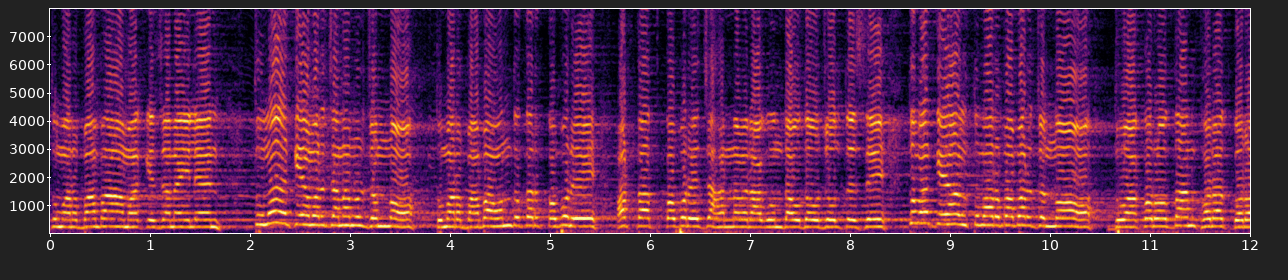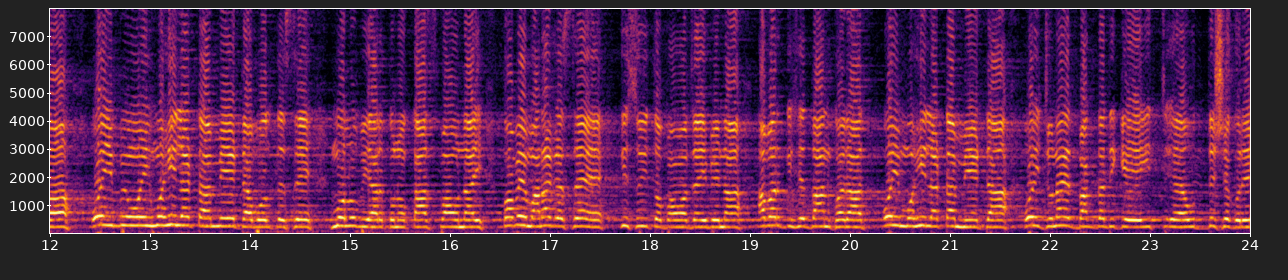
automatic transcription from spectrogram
তোমার বাবা আমাকে জানাইলেন তোমাকে আমার জানানোর জন্য তোমার বাবা অন্ধকার কবরে, অর্থাৎ কবরে জাহান নামের আগুন দাউ দাউ জ্বলতেছে। তোমাকে আর তোমার বাবার জন্য দোয়া করো, দান খরাত করো। ওই ওই মহিলাটা, মেয়েটা বলতেছে, মৌলবী, আর কোনো কাজ পাও নাই। কবে মারা গেছে? কিছুই তো পাওয়া যাইবে না। আবার কিসে দান খরাত? ওই মহিলাটা, মেয়েটা, ওই জুনায়েদ বাগদাদিকে এই উদ্দেশ্য করে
